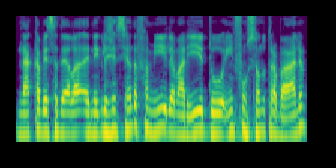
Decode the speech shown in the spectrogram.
na cabeça dela, é, negligenciando a família, marido, em função do trabalho.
